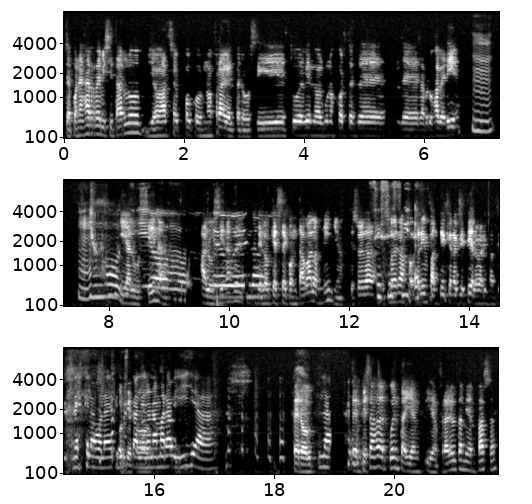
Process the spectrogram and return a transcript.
te pones a revisitarlo. Yo hace poco, no Fraggle, pero sí estuve viendo algunos cortes de, de La Bruja Vería Mm. Oh, y alucinas, tío, alucinas de, lo que se contaba a los niños. Eso era, Sí, sí, eso era sí, que- infantil, que no existía el horario infantil. Es que la bola de cristal era una maravilla. Pero La- te empiezas a dar cuenta, y en, y en Fraggle también pasa,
